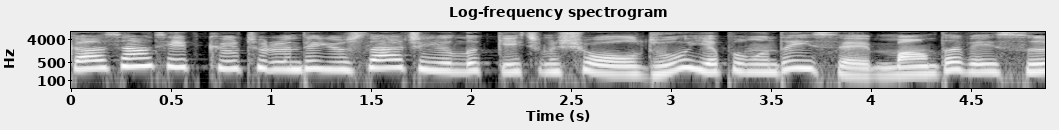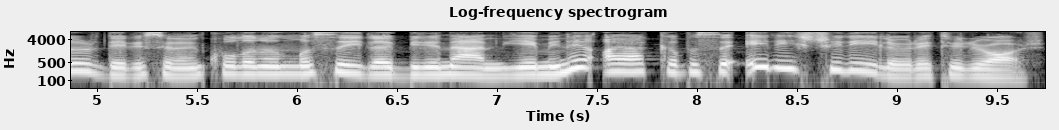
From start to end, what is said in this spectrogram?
Gaziantep kültüründe yüzlerce yıllık geçmişi olduğu, yapımında ise manda ve sığır derisinin kullanılmasıyla bilinen yemini ayakkabısı el işçiliğiyle üretiliyor.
